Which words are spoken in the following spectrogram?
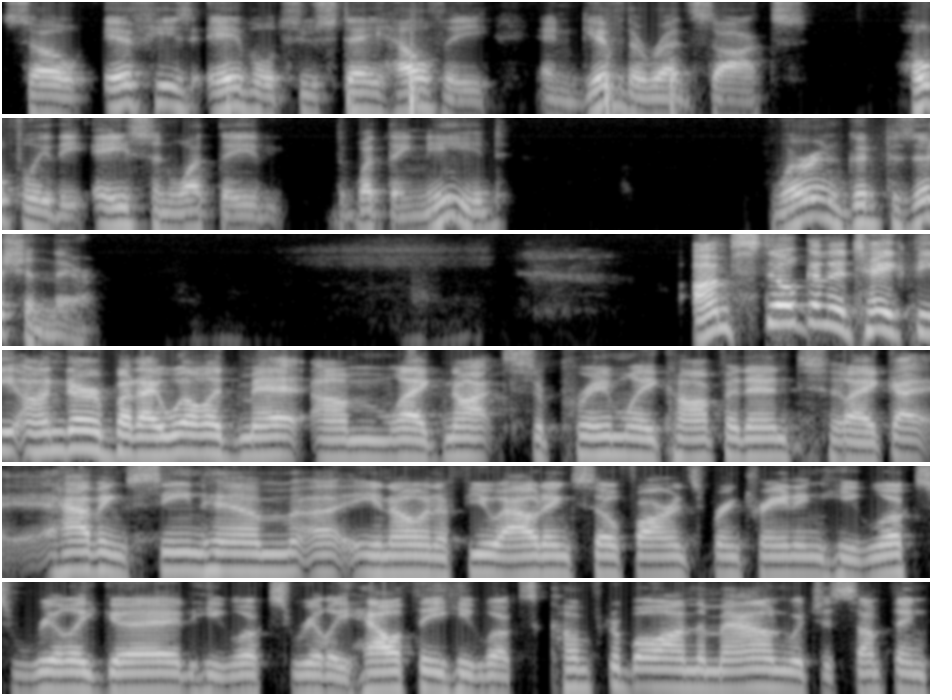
So if he's able to stay healthy and give the Red Sox hopefully the ace and what they what they need, we're in a good position there. I'm still going to take the under, but I will admit I'm like not supremely confident. Like I, having seen him, uh, you know, in a few outings so far in spring training, he looks really good. He looks really healthy. He looks comfortable on the mound, which is something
